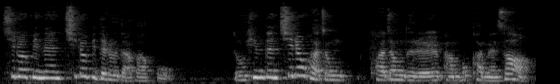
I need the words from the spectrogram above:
치료비는 치료비대로 나가고 또 힘든 치료 과정, 과정들을 반복하면서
